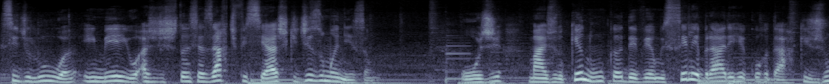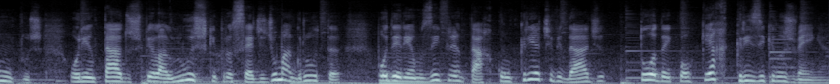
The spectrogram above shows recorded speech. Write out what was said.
se dilua em meio às distâncias artificiais que desumanizam. Hoje, mais do que nunca, devemos celebrar e recordar que, juntos, orientados pela luz que procede de uma gruta, poderemos enfrentar com criatividade toda e qualquer crise que nos venha.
